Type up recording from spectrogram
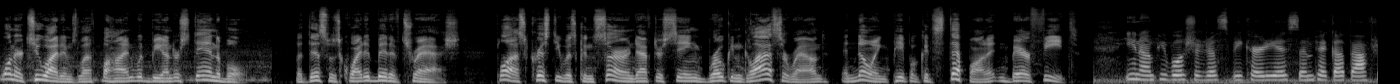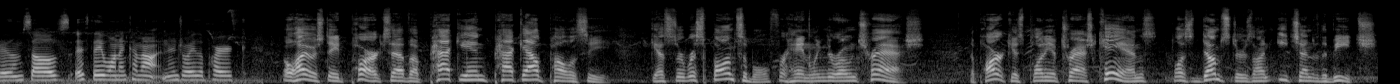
One or two items left behind would be understandable, but this was quite a bit of trash. Plus, Christy was concerned after seeing broken glass around and knowing people could step on it in bare feet. You know, people should just be courteous and pick up after themselves if they want to come out and enjoy the park. Ohio State parks have a pack in, pack out policy. Guests are responsible for handling their own trash. The park has plenty of trash cans, plus dumpsters on each end of the beach.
